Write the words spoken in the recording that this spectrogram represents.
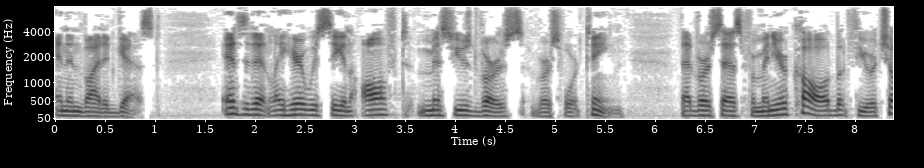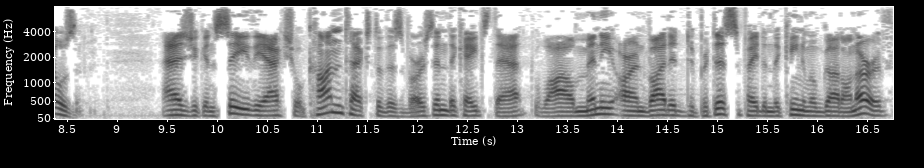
an invited guest. Incidentally, here we see an oft misused verse, verse 14. That verse says, For many are called, but few are chosen. As you can see, the actual context of this verse indicates that while many are invited to participate in the kingdom of God on earth,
